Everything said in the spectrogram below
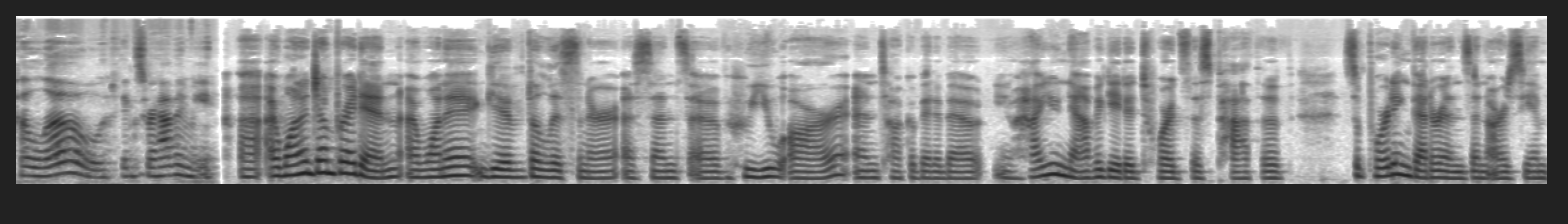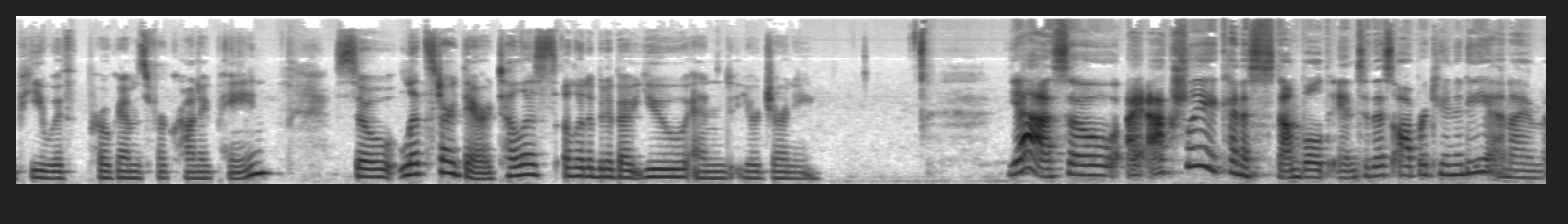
Hello. Thanks for having me. Uh, I want to jump right in. I want to give the listener a sense of who you are and talk a bit about, you know, how you navigated towards this path of supporting veterans and RCMP with programs for chronic pain. So, let's start there. Tell us a little bit about you and your journey. Yeah, so I actually kind of stumbled into this opportunity, and I'm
